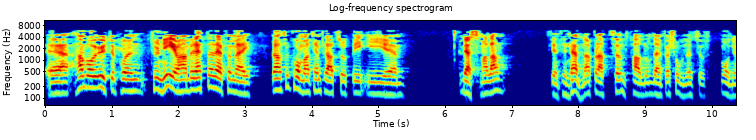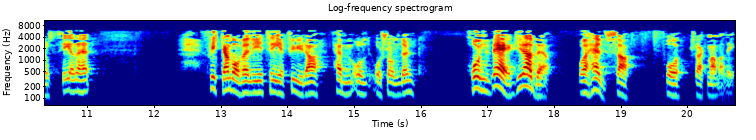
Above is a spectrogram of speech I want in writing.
eh, han var ute på en turné och han berättade det för mig bland annat så kom han till en plats uppe i, i eh, Västmanland. Jag ska inte nämna platsen fall om den personen så småningom se det här. Flickan var väl i tre, fyra, fem årsåldern. Hon vägrade att hälsa på Jacques Mamadi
